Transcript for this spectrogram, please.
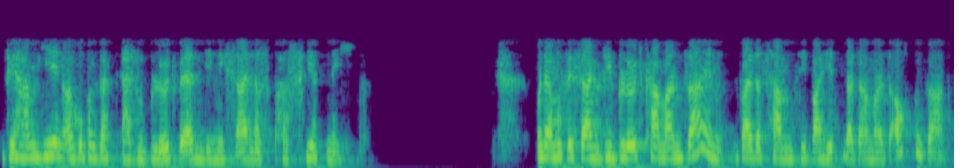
Wir haben hier in Europa gesagt, ja, so blöd werden die nicht sein, das passiert nicht. Und da muss ich sagen, wie blöd kann man sein? Weil das haben sie bei Hitler damals auch gesagt.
